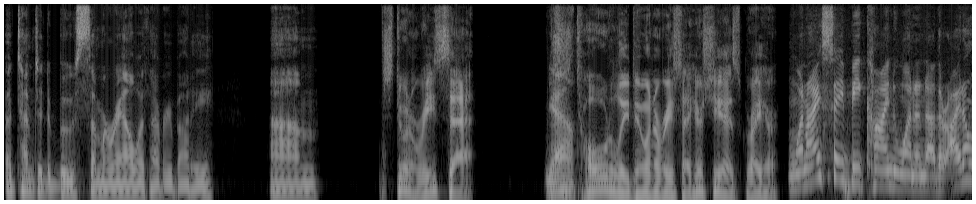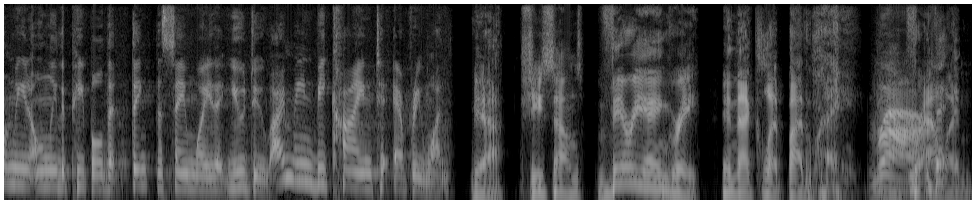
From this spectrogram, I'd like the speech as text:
attempted to boost some morale with everybody. Um, She's doing a reset. Yeah, She's totally doing a reset. Here she is, right here. When I say be kind to one another, I don't mean only the people that think the same way that you do. I mean be kind to everyone. Yeah, she sounds very angry in that clip. By the way, for That- Ellen.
